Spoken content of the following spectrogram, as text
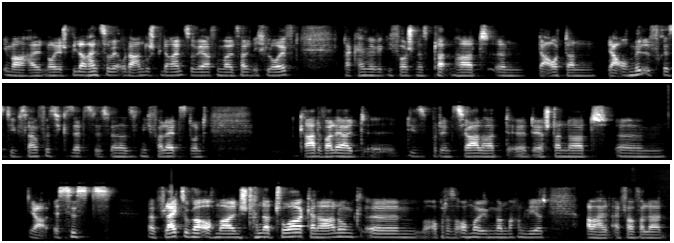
immer halt neue Spieler reinzuwerfen oder andere Spieler reinzuwerfen, weil es halt nicht läuft, da kann ich mir wirklich vorstellen, dass Plattenhardt ähm, da auch dann ja auch mittelfristig bis langfristig gesetzt ist, wenn er sich nicht verletzt. Und gerade weil er halt äh, dieses Potenzial hat, äh, der Standard ähm, ja, Assists vielleicht sogar auch mal ein Standard-Tor, keine Ahnung, ähm, ob er das auch mal irgendwann machen wird. Aber halt einfach, weil er,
